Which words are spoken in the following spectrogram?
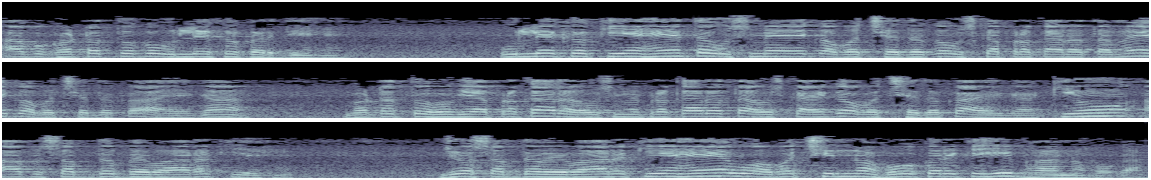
आप घटत्व को उल्लेख कर दिए हैं। उल्लेख किए हैं तो उसमें एक अवच्छेद का उसका प्रकारता में एक अवच्छेद का आएगा। घटत्व हो गया प्रकार, उसमें प्रकारता, उसका एक अवच्छेद का आएगा। क्यों? आप शब्द व्यवहार किए हैं। जो शब्द व्यवहार किए हैं, वो अवच्छिन्न होकर के ही भान होगा।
